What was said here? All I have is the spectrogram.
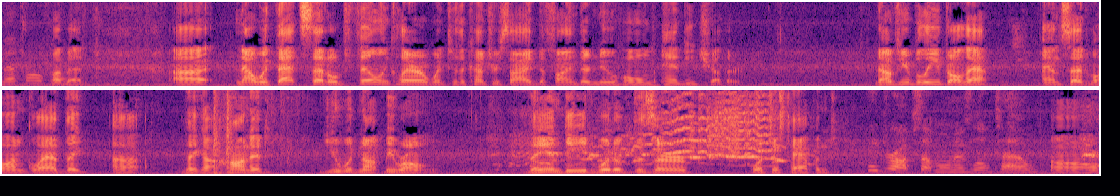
That's awful. My bad. Uh, now, with that settled, Phil and Clara went to the countryside to find their new home and each other. Now, if you believed all that and said, "Well, I'm glad they uh, they got haunted," you would not be wrong. They indeed would have deserved what just happened. He dropped something on his little toe. Oh,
